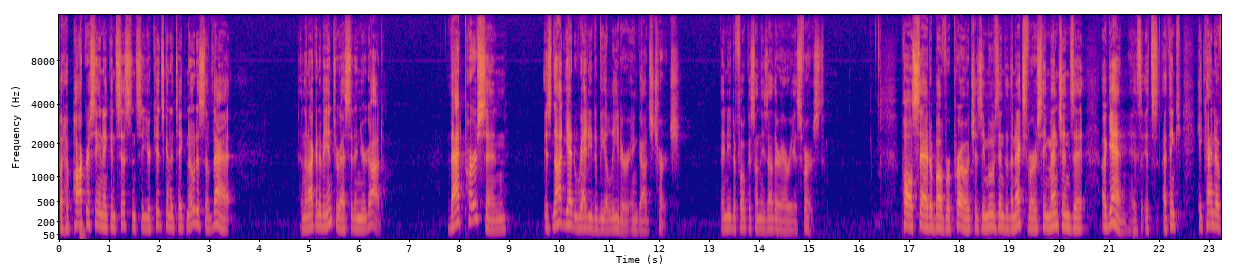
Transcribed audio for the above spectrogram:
but hypocrisy and inconsistency, your kid's going to take notice of that, and they're not going to be interested in your God. That person is not yet ready to be a leader in God's church. They need to focus on these other areas first. Paul said above reproach, as he moves into the next verse, he mentions it again. It's, it's I think he kind of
